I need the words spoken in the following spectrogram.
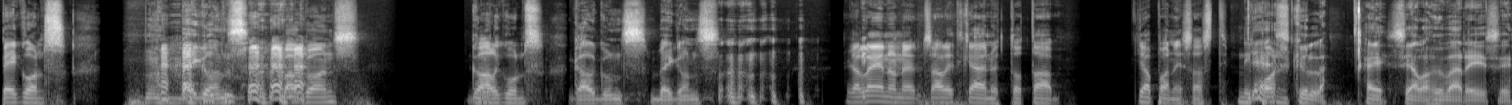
pegons, Bagons. Galguns. Galguns, bagons. Ja Leinonen, sä olit käynyt tota Japanissa asti. Nippon, Yes, kyllä. Hei, siellä on hyvä riisi.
